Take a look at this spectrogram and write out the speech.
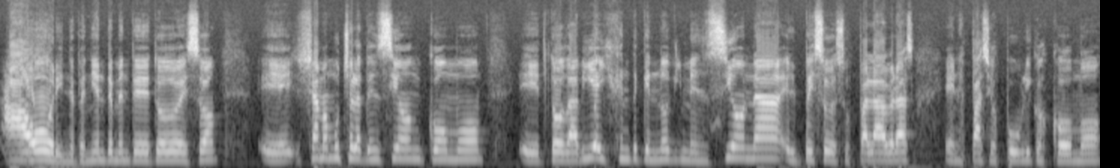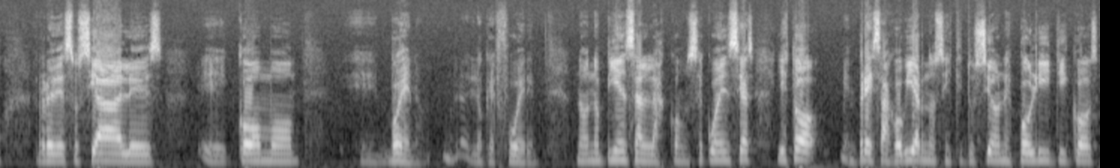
Ahora, independientemente de todo eso, eh, llama mucho la atención cómo eh, todavía hay gente que no dimensiona el peso de sus palabras en espacios públicos como redes sociales, eh, como, bueno, lo que fuere. No, no piensan las consecuencias y esto empresas, gobiernos, instituciones, políticos,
